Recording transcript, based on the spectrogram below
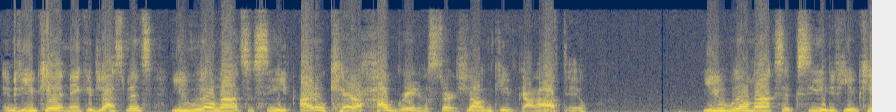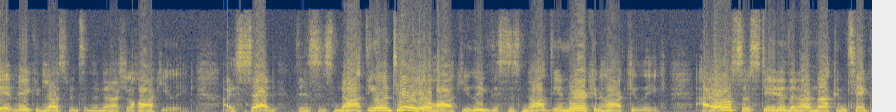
And if you can't make adjustments, you will not succeed. I don't care how great of a start Sheldon Keefe got off to. You will not succeed if you can't make adjustments in the National Hockey League. I said this is not the Ontario Hockey League, this is not the American Hockey League. I also stated that I'm not going to take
